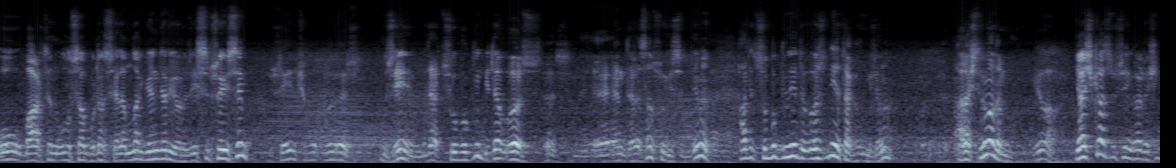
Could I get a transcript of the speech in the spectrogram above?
O Bartın Ulus'a buradan selamlar gönderiyoruz. İsim soyisim? Hüseyin Çubuklu Öz. Hüseyin. Bir de Çubuklu bir de Öz. Öz. Ee, enteresan soyisim değil mi? Evet. Hadi Çubuklu niye de Öz niye takılmış ona? Araştırmadın mı? Yok. Yaş kaç Hüseyin kardeşim?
